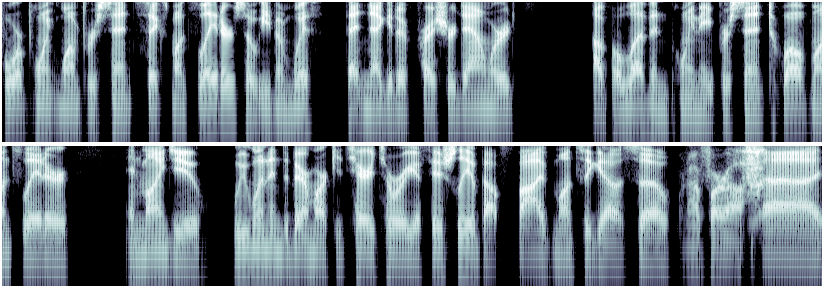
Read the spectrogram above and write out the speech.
4.1% six months later. So even with that negative pressure downward, up 11.8% 12 months later. And mind you, we went into bear market territory officially about five months ago. So we're not far off. Uh,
